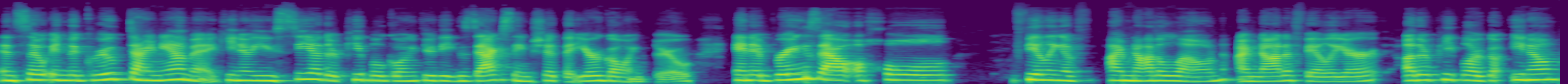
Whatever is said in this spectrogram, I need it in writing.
And so in the group dynamic, you know, you see other people going through the exact same shit that you're going through, and it brings out a whole feeling of I'm not alone, I'm not a failure. Other people are, go- you know,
